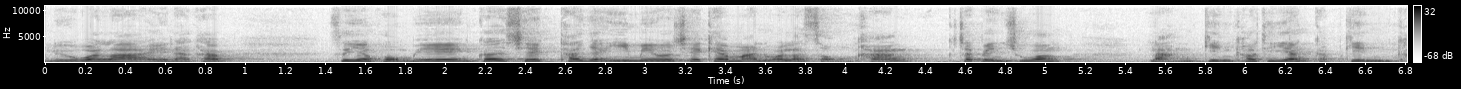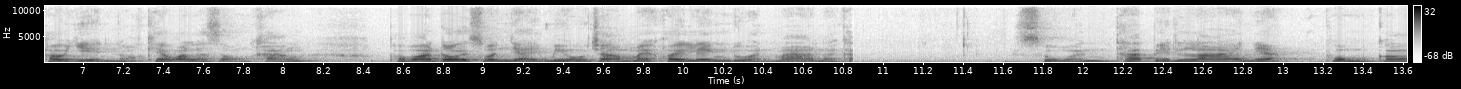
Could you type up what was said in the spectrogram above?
หรือว่าไลน์นะครับ ซึ่งอย่างผมเองก็เช็คถ้าอย่างอีเมลเช็คแค่มันวันละสองครั้ง จะเป็นช่วงหลังกินข้าวเที่ยงกับกินข้าวเย็นเนาะแค่วันละสองครั้ง เพราะว่าโดยส่วนใหญ่เมลจะไม่ค่อยเร่งด่วนมากนะครับ ส่วนถ้าเป็นไลน์เนี้ยผมก็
